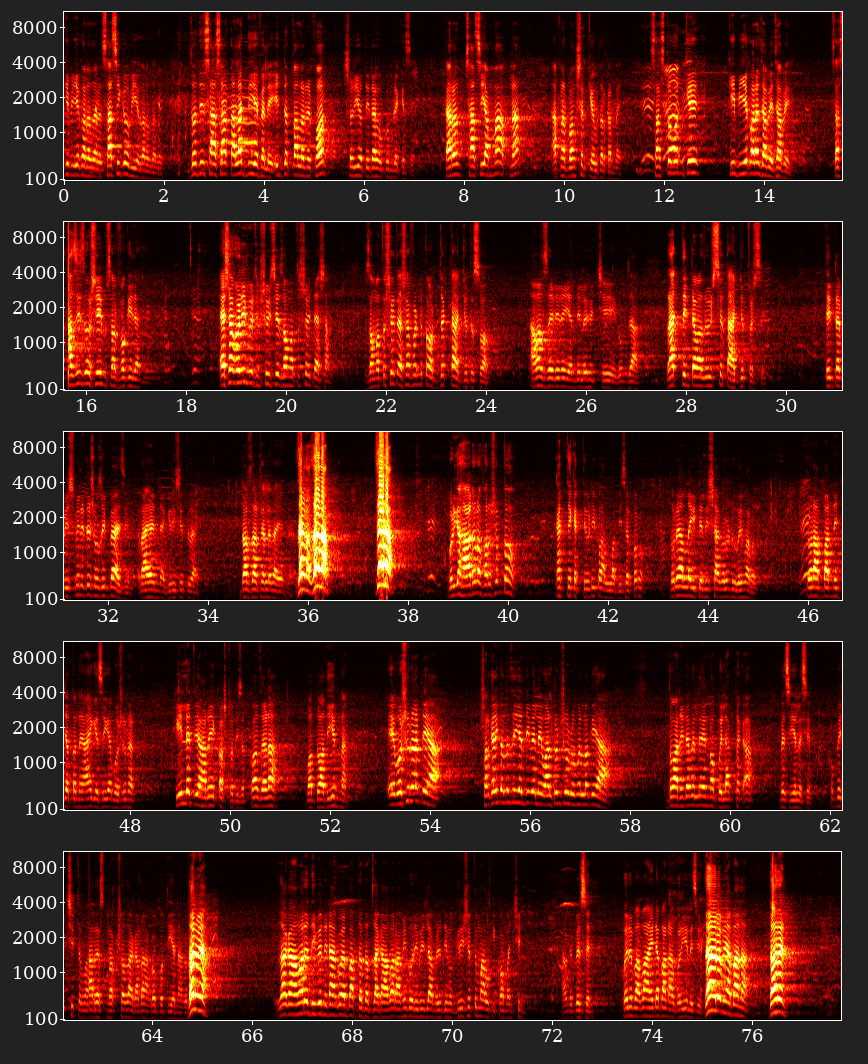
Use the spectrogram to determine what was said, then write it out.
সন্তানকে বিয়ে করা যাবে শাসিকেও বিয়ে করা যাবে। যদি চাষা তালাক দিয়ে ফেলে ইদ্যত পালনের পর, শরীয়ত এটা হুকুম রেখেছে। কারণ ছাসি আম্মা আপনার আপনার বংশের কেউ দরকার নাই। স্বাস্থ্য বোনকে কি বিয়ে করা যাবে? যাবে। আজিজ ওসিম সরফকিরা। এসা পড়ি শুয়েছে জমাতের সহিত এসা জমাতের সহিত এসা পড়লে তো অর্ধেক তাহাজ্যতে সব আমার জেডিরে ইয়ান দিলে হচ্ছে গুমজা রাত তিনটা বাজে উঠছে তাহাজ্যত পড়ছে। তিনটা বিশ মিনিটে সজীব ভাই আছে রায়েন না গিরি সেতু আয় দরজা ঠেলে রায়েন না। যাড়া যাড়া যাড়া বড়িকা হার্টের অপারেশন তো। কাটতে কাটতে উঠি আল্লাহ, বিচার করো। তোরে আল্লাহ ইটালির সাগরে ডুবে মারো। তোর আব্বার নির্যাতনে আয় গেছি গা বসুন আর। কিনলে তুই আরে কষ্ট দিছ? ক যাড়া বদয়া দিয়েন না। এ বসুন সরকারি কলেজে ইয়ান দিবেলে, ওয়ালটন শোরুমের লগে আ। দোয়ানিটা বেলে নব্বই লাখ টাকা। বেশি এলেছে খুব বেচছি তো আর এস নকশা জায়গাটা আঙ্গ খতিয়ে না ধর্মিয়া জায়গা আমারে দিবেন এটা আঙ্গ বাপ দাদার জায়গা। আবার আমি গরিব দিব। গ্রীষে তো মাল কি কমানছেন আপনি বেছেন করে বাবা এটা বানাও, করে এলেছি। ধর্মিয়া বানা। ধরেন,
